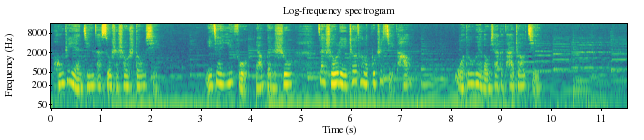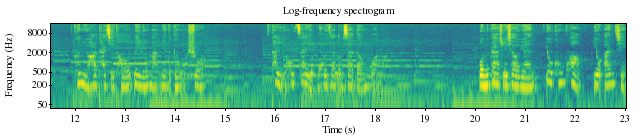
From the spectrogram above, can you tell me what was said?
红着眼睛在宿舍收拾东西，一件衣服、两本书，在手里折腾了不知几趟。我都为楼下的他着急，可女孩抬起头，泪流满面的跟我说：“她以后再也不会在楼下等我了。”我们大学校园又空旷又安静，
